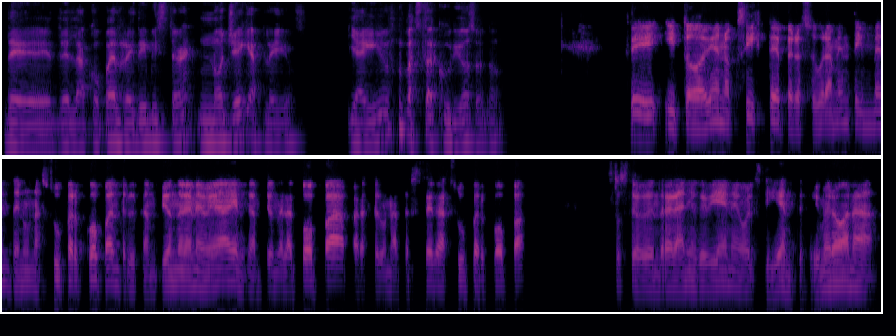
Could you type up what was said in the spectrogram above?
de, de la Copa del Rey David Stern no llegue a playoffs. Y ahí va a estar curioso, ¿no? Sí, y todavía no existe, pero seguramente inventen una supercopa entre el campeón de la NBA y el campeón de la Copa para hacer una tercera supercopa. Eso se vendrá el año que viene o el siguiente. Primero van a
